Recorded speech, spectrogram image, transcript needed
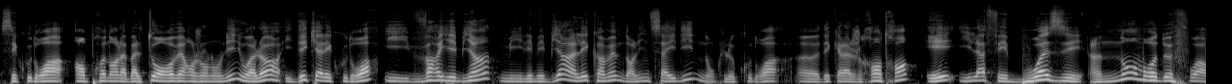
ses coups droits en prenant la balle tout en revers en jouant en ligne ou alors il décalait coups droits, il variait bien, mais il aimait bien aller quand même dans l'inside in, donc le coup droit euh, décalage rentrant et il a fait boiser un nombre de fois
